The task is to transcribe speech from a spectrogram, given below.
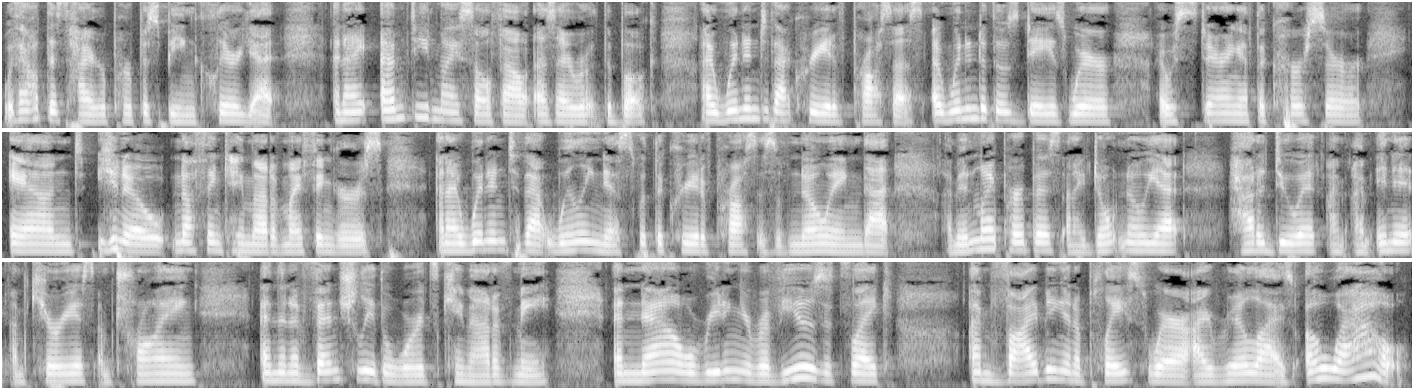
without this higher purpose being clear yet. And I emptied myself out as I wrote the book. I went into that creative process. I went into those days where I was staring at the cursor and, you know, nothing came out of my fingers. And I went into that willingness with the creative process of knowing that I'm in my purpose and I don't know yet how to do it. I'm, I'm in it. I'm curious. I'm trying. And then eventually the words came out of me. And now reading your reviews, it's like I'm vibing in a place where I realize, oh, wow,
